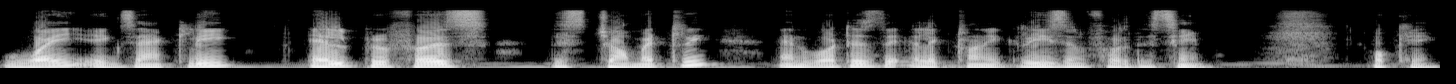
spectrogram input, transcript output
why exactly L prefers this geometry and what is the electronic reason for the same. Okay.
